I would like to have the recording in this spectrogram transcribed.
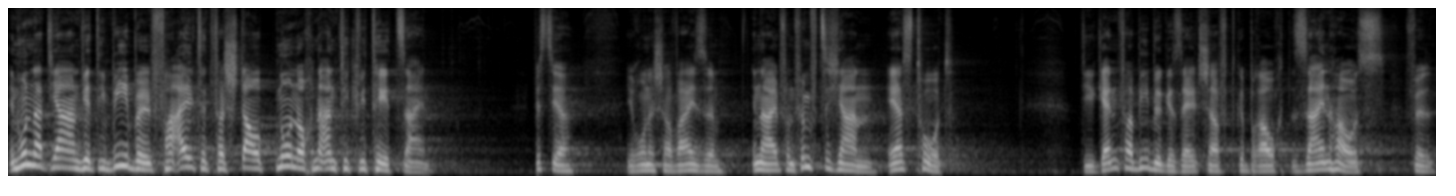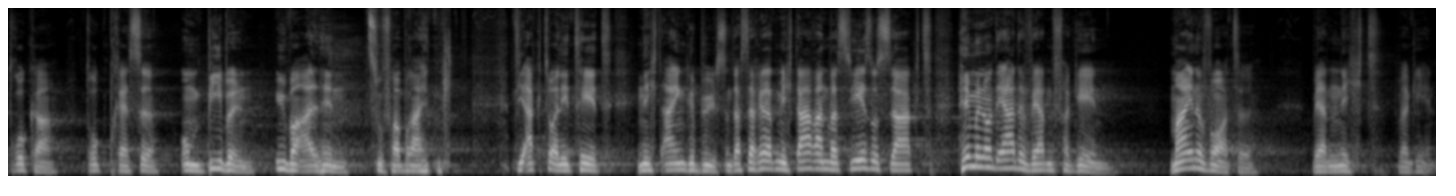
in 100 Jahren wird die Bibel veraltet, verstaubt, nur noch eine Antiquität sein. Wisst ihr, ironischerweise, innerhalb von 50 Jahren, er ist tot. Die Genfer Bibelgesellschaft gebraucht sein Haus für Drucker, Druckpresse, um Bibeln überall hin zu verbreiten. Die Aktualität nicht eingebüßt. Und das erinnert mich daran, was Jesus sagt, Himmel und Erde werden vergehen. Meine Worte werden nicht vergehen.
